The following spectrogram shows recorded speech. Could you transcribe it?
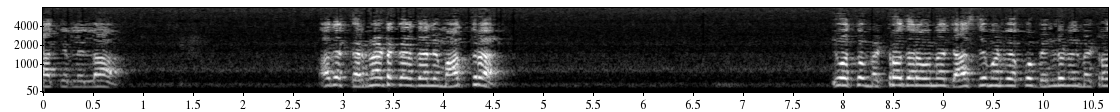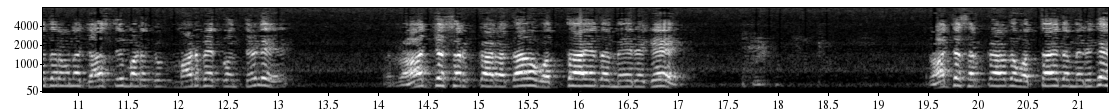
ಹಾಕಿರಲಿಲ್ಲ. ಆದರೆ ಕರ್ನಾಟಕದಲ್ಲಿ ಮಾತ್ರ ಇವತ್ತು ಮೆಟ್ರೋ ದರವನ್ನು ಜಾಸ್ತಿ ಮಾಡಬೇಕು, ಬೆಂಗಳೂರಿನಲ್ಲಿ ಮೆಟ್ರೋ ದರವನ್ನು ಜಾಸ್ತಿ ಮಾಡಬೇಕು ಅಂತೇಳಿ ರಾಜ್ಯ ಸರ್ಕಾರದ ಒತ್ತಾಯದ ಮೇರೆಗೆ, ರಾಜ್ಯ ಸರ್ಕಾರದ ಒತ್ತಾಯದ ಮೇರೆಗೆ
